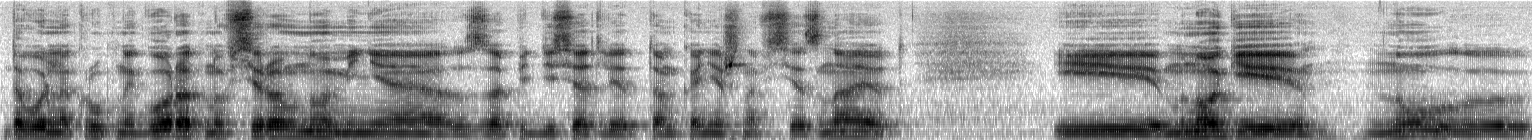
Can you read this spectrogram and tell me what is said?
довольно крупный город, но все равно меня за 50 лет там, конечно, все знают. И многие, ну,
